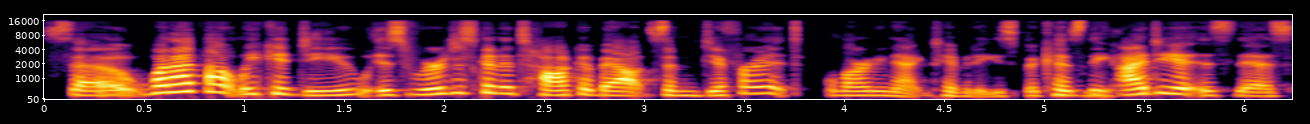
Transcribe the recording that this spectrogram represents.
So, what I thought we could do is we're just going to talk about some different learning activities because the idea is this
